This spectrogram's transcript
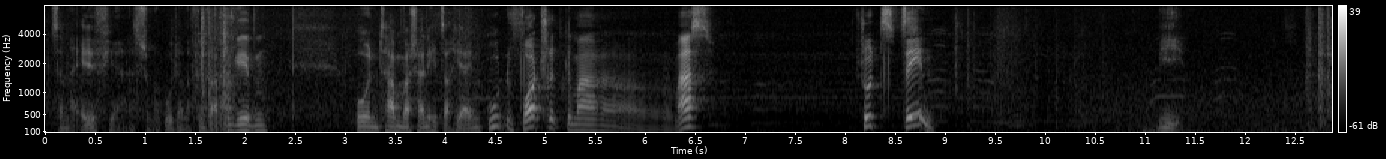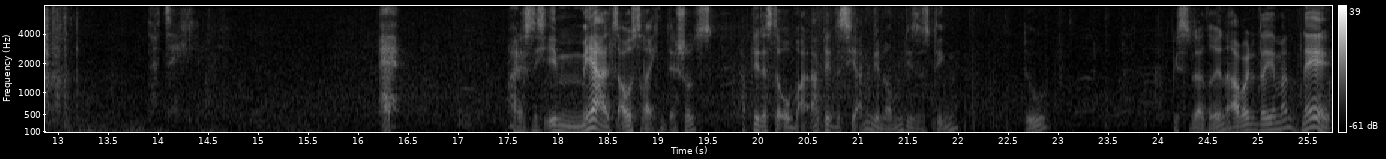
Jetzt haben wir 11 hier, das ist schon mal gut. Haben wir 5 abgegeben. Und haben wahrscheinlich jetzt auch hier einen guten Fortschritt gemacht. Was? Schutz 10. Wie? Tatsächlich. Hä? War das nicht eben mehr als ausreichend, der Schutz? Habt ihr das da oben, habt ihr das hier angenommen, dieses Ding? Du? Bist du da drin? Arbeitet da jemand? Nee.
